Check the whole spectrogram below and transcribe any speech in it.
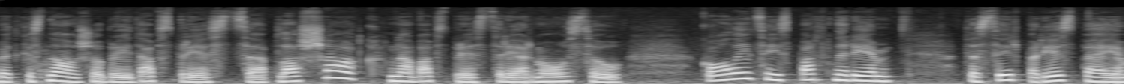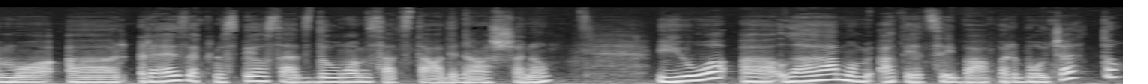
bet kas nav šobrīd apspriests plašāk, nav apspriests arī ar mūsu koalīcijas partneriem, tas ir par iespējamo Rēzeknas pilsētas domas atstādināšanu. Jo lēmumi attiecībā par budžetu,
